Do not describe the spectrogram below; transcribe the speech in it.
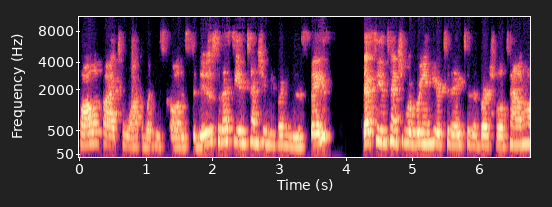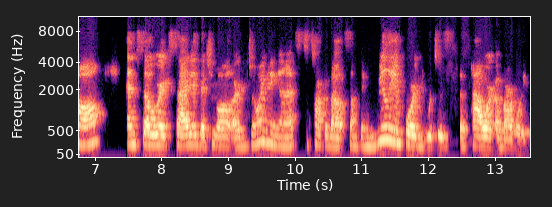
qualified to walk in what he's called us to do. So that's the intention we bring to the space. That's the intention we're bringing here today to the virtual town hall. And so we're excited that you all are joining us to talk about something really important, which is the power of our voices.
